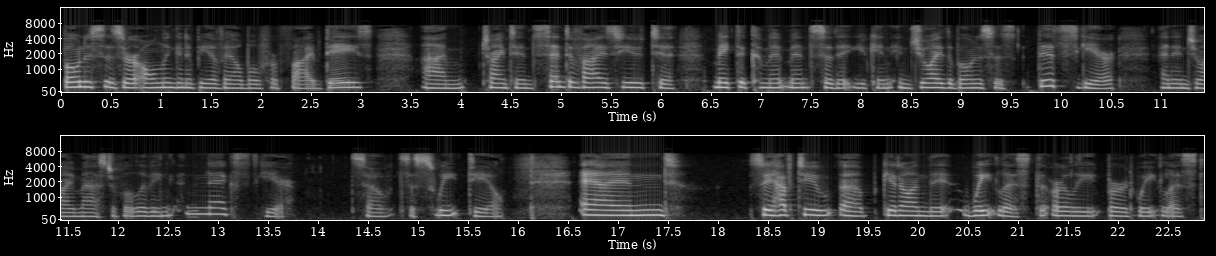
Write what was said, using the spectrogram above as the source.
bonuses are only going to be available for five days. I'm trying to incentivize you to make the commitment so that you can enjoy the bonuses this year and enjoy Masterful Living next year. So it's a sweet deal. And so you have to uh, get on the wait list, the early bird wait list,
